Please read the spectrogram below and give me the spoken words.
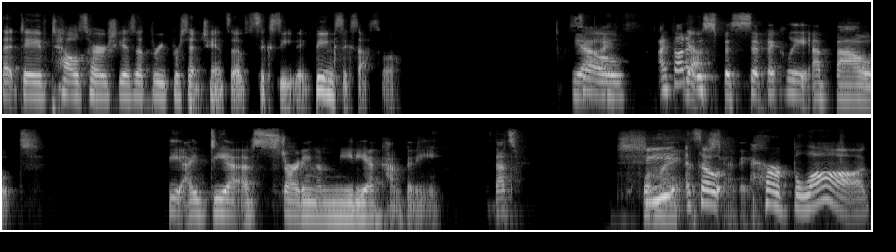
that Dave tells her she has a 3% chance of succeeding, being successful. Yeah. So, I, I, thought yeah. it was specifically about the idea of starting a media company. That's she so her blog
